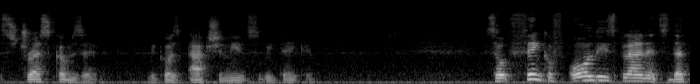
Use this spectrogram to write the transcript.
stress comes in because action needs to be taken. So think of all these planets that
